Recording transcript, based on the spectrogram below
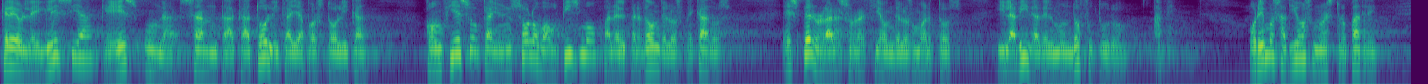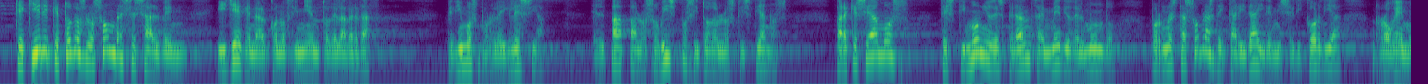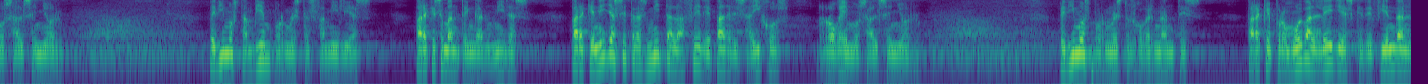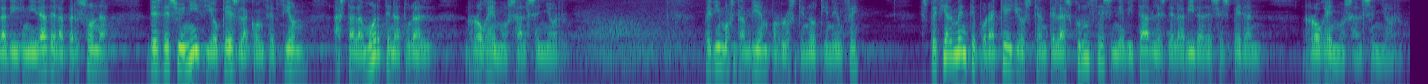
Creo en la Iglesia, que es una santa, católica y apostólica. Confieso que hay un solo bautismo para el perdón de los pecados. Espero la resurrección de los muertos y la vida del mundo futuro. Amén. Oremos a Dios nuestro Padre que quiere que todos los hombres se salven y lleguen al conocimiento de la verdad. Pedimos por la Iglesia, el Papa, los obispos y todos los cristianos, para que seamos testimonio de esperanza en medio del mundo, por nuestras obras de caridad y de misericordia, roguemos al Señor. Pedimos también por nuestras familias, para que se mantengan unidas, para que en ellas se transmita la fe de padres a hijos, roguemos al Señor. Pedimos por nuestros gobernantes, para que promuevan leyes que defiendan la dignidad de la persona desde su inicio, que es la concepción, hasta la muerte natural. Roguemos al Señor. Pedimos también por los que no tienen fe, especialmente por aquellos que ante las cruces inevitables de la vida desesperan. Roguemos al Señor.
